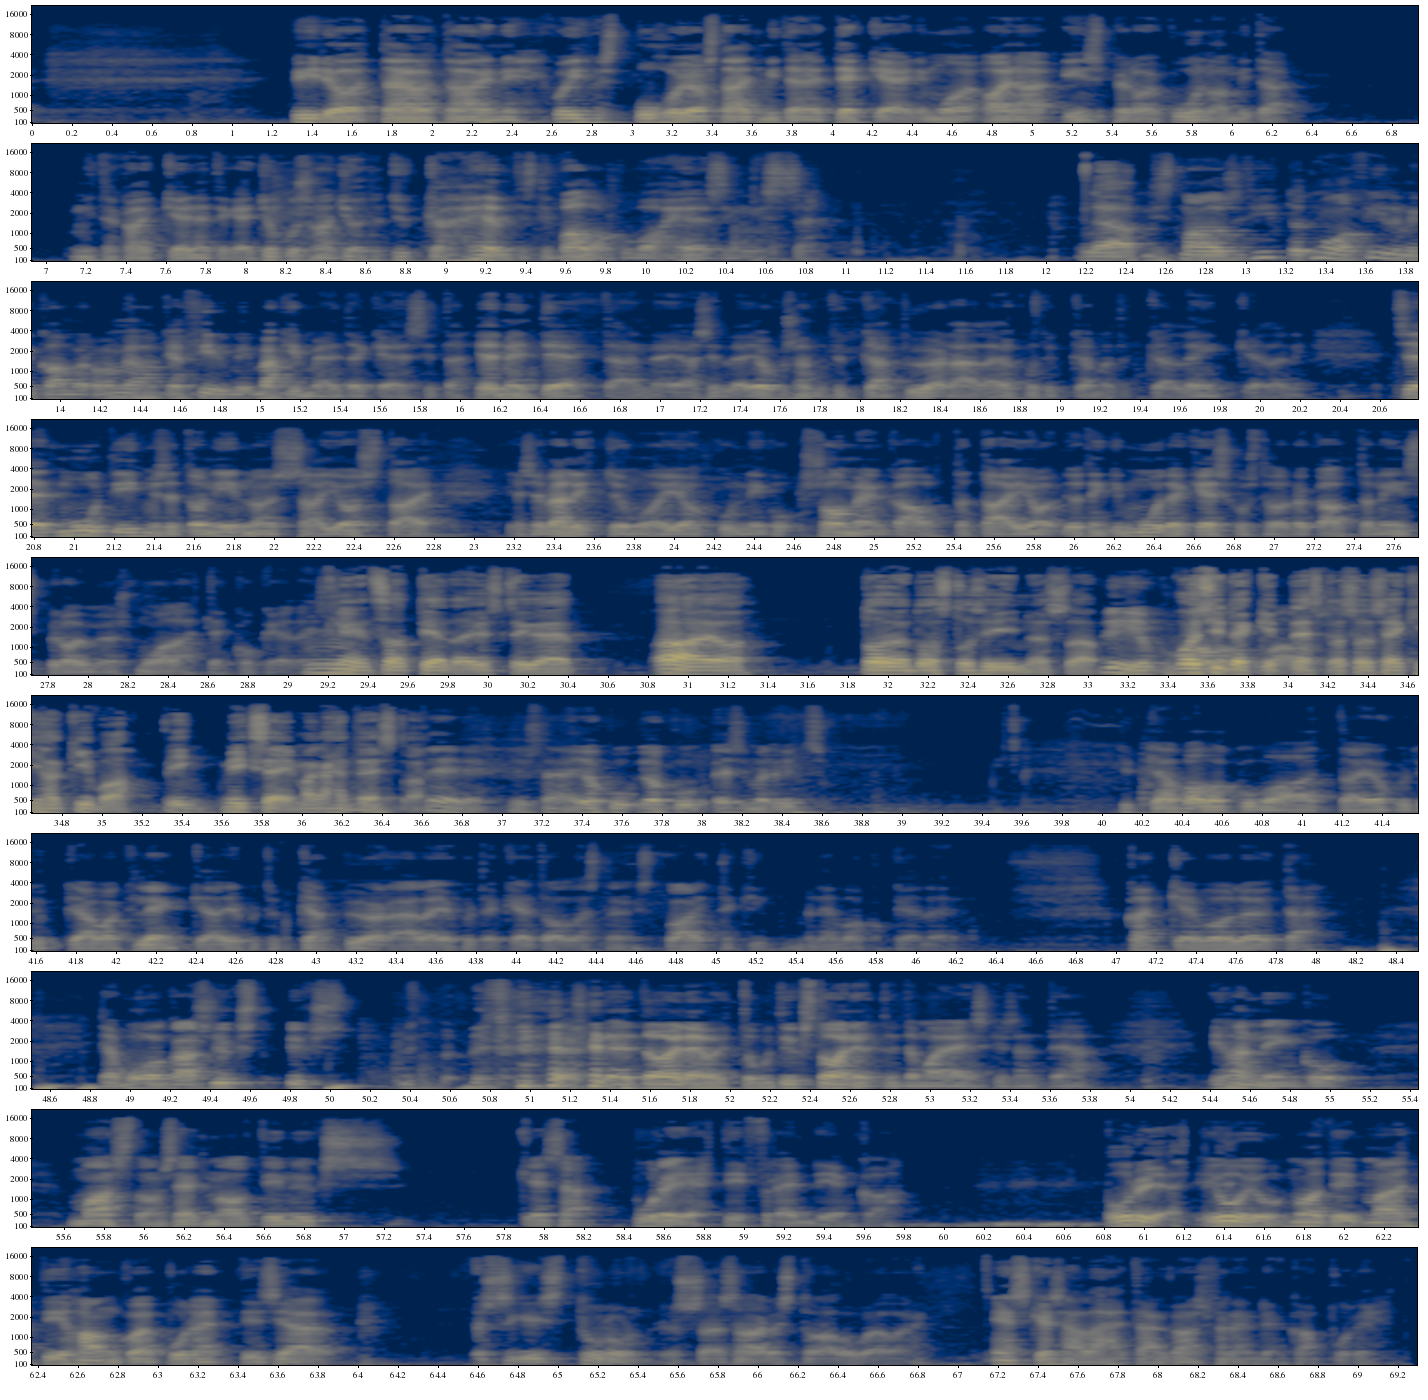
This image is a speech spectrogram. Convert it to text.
videoita tai jotain, niin kun ihmiset puhuu jostain, että mitä ne tekee, niin mua aina inspiroi kuunnella, mitä, mitä kaikkea ne tekee. Et joku sanoo, että että tykkää helvetisti valokuvaa Helsingissä. Joo. Niin sit mä aloisin, että hitto, että mulla on filmikamera, mä menen hakemaan filmiä, mäkin menen tekemään sitä. Ja menen teettää ne ja silleen, joku sanoo, että mä tykkään pyöräillä, joku tykkää, mä tykkään lenkkeillä. Niin se, että muut ihmiset on innoissaan jostain ja se välittyy mulle joku niin somen kautta tai jo, jotenkin muuten keskustelun kautta, niin inspiroi myös mua lähteä kokeilemaan. sitä. Niin, että saat tietää just silleen, että aa joo, toi on tossa tosi innoissaan. Niin, joku Vois valokuva itekin on testaa, se. on sekin ihan kiva. Mik, Mm. Miksei, mä lähden testaa. Niin, niin, just näin. Joku, joku esimerkiksi tykkää valokuvaa tai joku tykkää vaikka lenkkiä, joku tykkää pyöräillä, joku tekee tollaista, niin sitten vaan itsekin menee vaan kokeilemaan. Kaikkea voi löytää. Ja mulla on kans yksi, yksi nyt, menee toinen juttu, mutta yksi toinen juttu, mitä mä aion ensi kesän tehdä. Ihan niin kuin must on se, että me oltiin yksi kesä purjehtii Freddien kanssa. Purjehti. Juu, juu. Me oltiin, mä ajettiin Hankoa ja purjehtiin siellä jossakin siis Turun jossain saaristoalueella. Niin ensi kesänä lähdetään kanssa Frendien kanssa purjehtiin.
